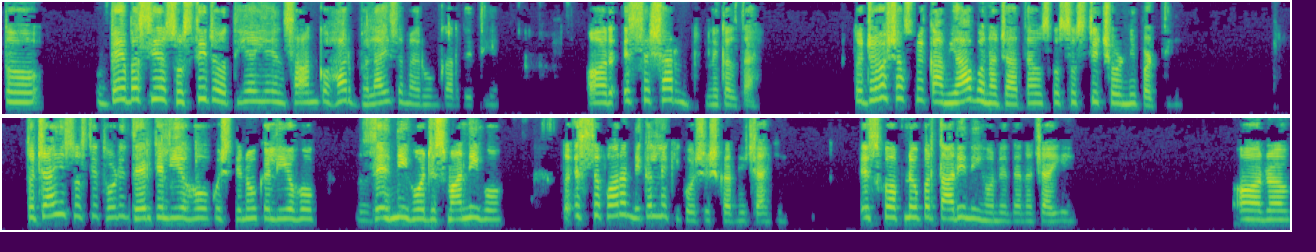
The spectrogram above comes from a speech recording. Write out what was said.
تو بے بسی اور سستی جو ہوتی ہے، یہ انسان کو ہر بھلائی سے محروم کر دیتی ہے اور اس سے شرم نکلتا ہے۔ تو جو شخص بھی کامیاب ہونا چاہتا ہے، اس کو سستی چھوڑنی پڑتی ہے۔ تو چاہے سستی تھوڑی دیر کے لیے ہو، کچھ دنوں کے لیے ہو، ذہنی ہو، جسمانی ہو تو اس سے فوراً نکلنے کی کوشش کرنی چاہیے۔ اس کو اپنے اوپر تاری نہیں ہونے دینا چاہیے۔ اور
